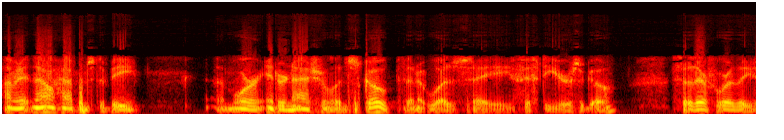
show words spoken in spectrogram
I mean, it now happens to be uh, more international in scope than it was, say, 50 years ago. So therefore, the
